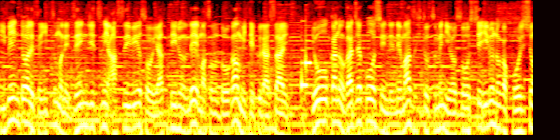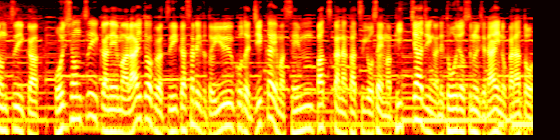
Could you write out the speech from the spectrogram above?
イベントはですねいつもね前日にアスイベ予想をやっているのでまあ、その動画を見てください。8日のガチャ更新でねまず1つ目に予想しているのがポジション追加。ポジション追加ねまあライト枠が追加されたということで次回ま先発か中継ぎ抑えまあ、ピッチャー陣がね登場するんじゃないのかなと。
